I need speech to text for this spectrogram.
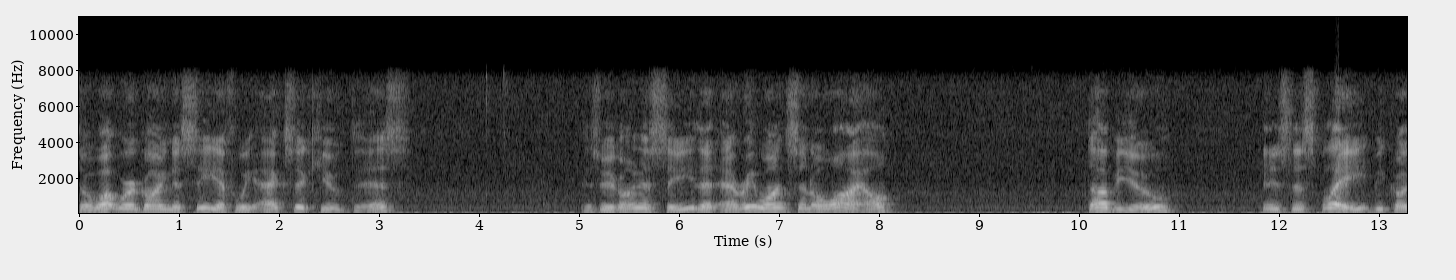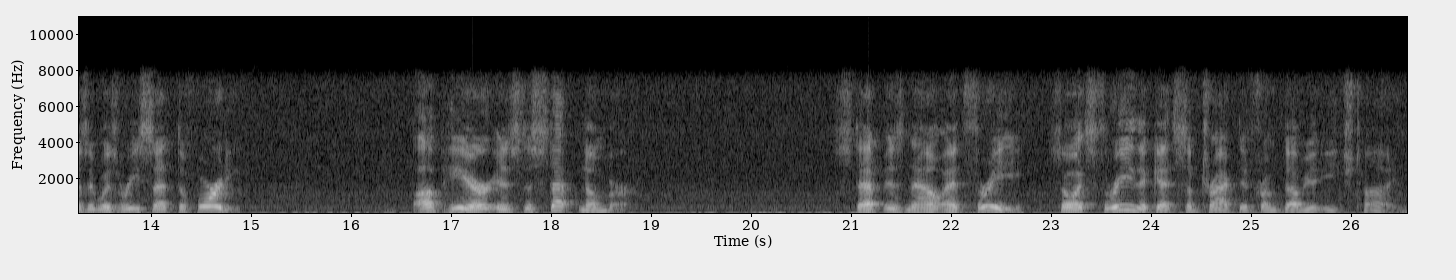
So what we're going to see if we execute this is we're going to see that every once in a while W is displayed because it was reset to 40. Up here is the step number. Step is now at 3. So it's 3 that gets subtracted from W each time.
